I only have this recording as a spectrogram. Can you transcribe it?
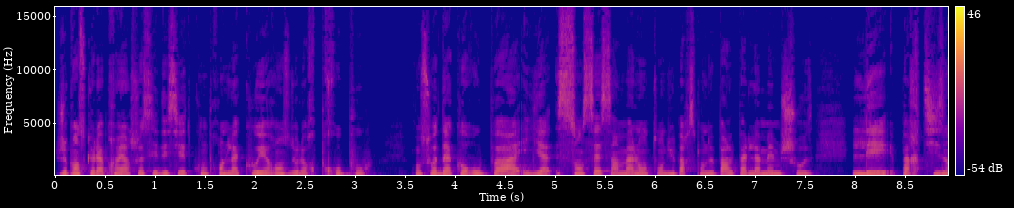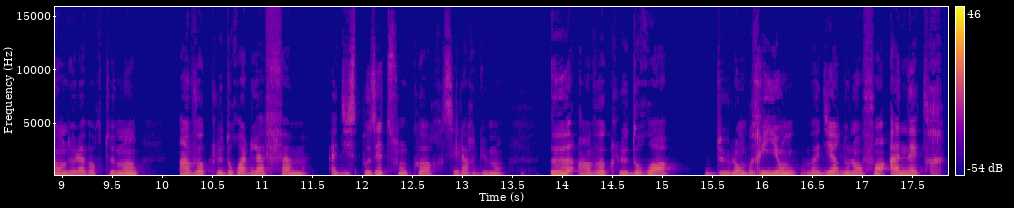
Je pense que la première chose, c'est d'essayer de comprendre la cohérence de leurs propos. Qu'on soit d'accord ou pas, il y a sans cesse un malentendu parce qu'on ne parle pas de la même chose. Les partisans de l'avortement invoquent le droit de la femme à disposer de son corps, c'est l'argument. Eux invoquent le droit de l'embryon, on va dire, de l'enfant à naître.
